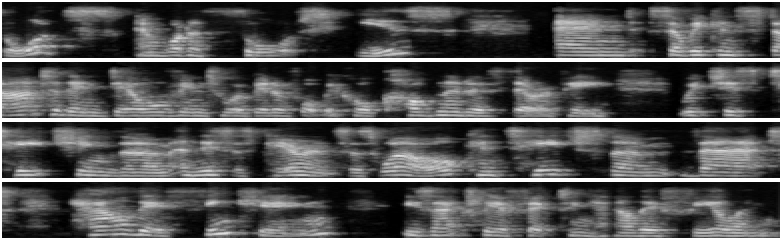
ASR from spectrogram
thoughts and what a thought is. And so we can start to then delve into a bit of what we call cognitive therapy, which is teaching them, and this is parents as well, can teach them that how they're thinking is actually affecting how they're feeling.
